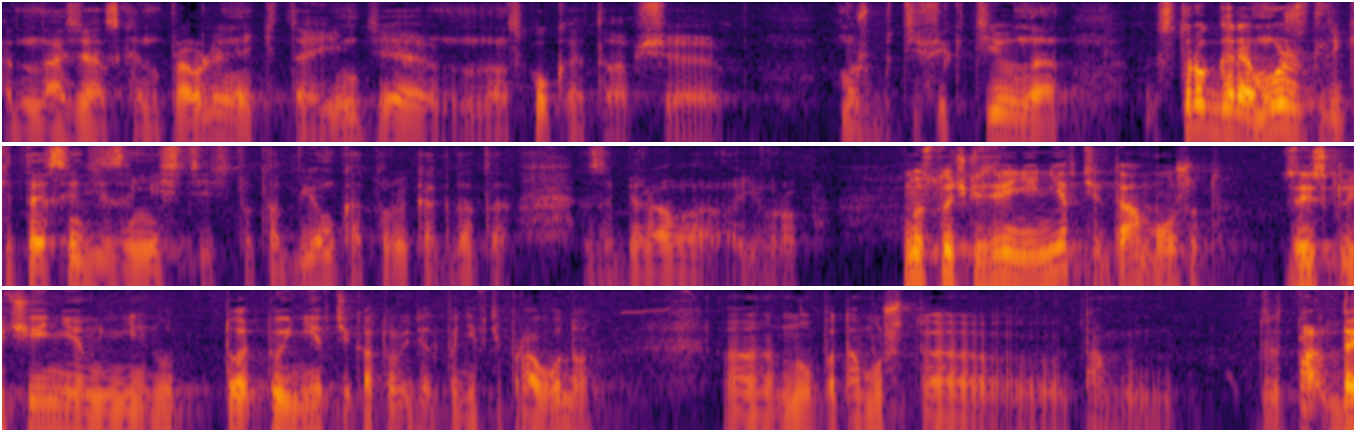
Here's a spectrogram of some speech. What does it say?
на азиатское направление, Китай, Индия? Насколько это вообще может быть эффективно? Строго говоря, может ли Китай с Индией заместить тот объем, который когда-то забирала Европа? Ну, с точки зрения нефти, да, может. За исключением ну, той нефти, которая идет по нефтепроводу. Э, ну, потому что там да,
